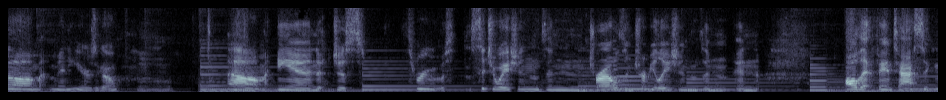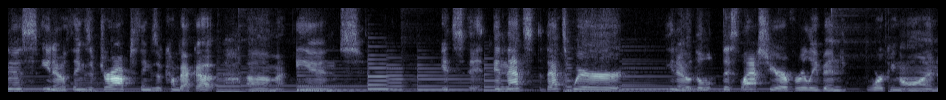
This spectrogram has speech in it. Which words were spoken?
Um many years ago. Mm-hmm. um, and just through situations and trials and tribulations and and all that fantasticness you know things have dropped things have come back up. Um, and it's and that's that's where you know the this last year i've really been working on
